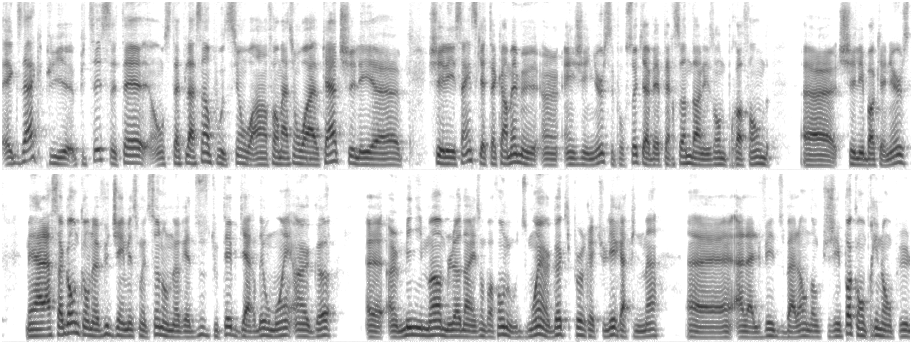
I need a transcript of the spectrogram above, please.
exact. Puis, euh, puis tu sais, on s'était placé en position, en formation Wildcat chez les, euh, chez les Saints, qui était quand même un, ingénieux. C'est pour ça qu'il n'y avait personne dans les zones profondes chez les Buccaneers. Mais à la seconde qu'on a vu James Winston, on aurait dû se douter de garder au moins un gars, un minimum là, dans les zones profondes, ou du moins un gars qui peut reculer rapidement euh, à la levée du ballon. Donc, je n'ai pas compris non plus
